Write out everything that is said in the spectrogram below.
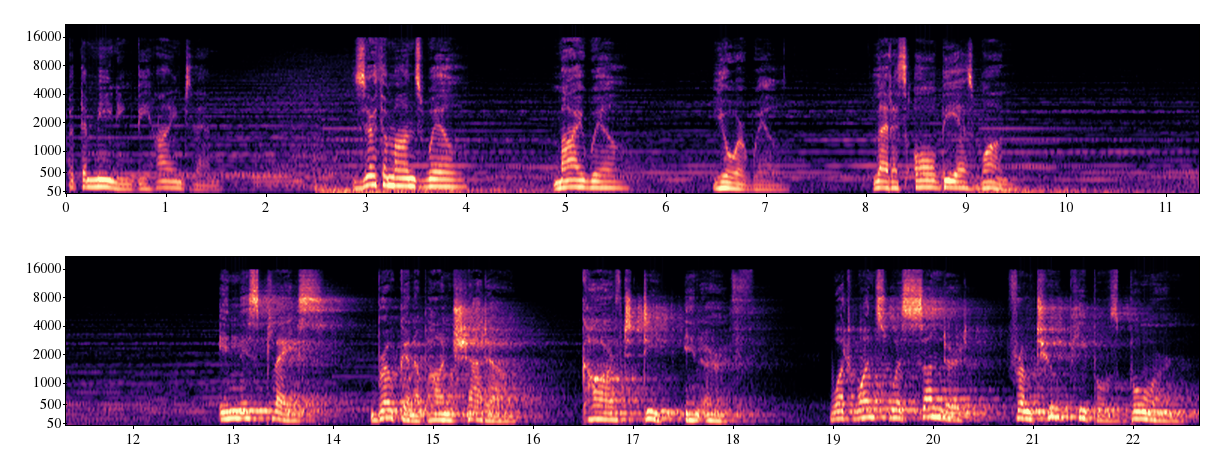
but the meaning behind them. Zerthimon's will, my will, your will. Let us all be as one. In this place, broken upon shadow, carved deep in earth, what once was sundered from two peoples born,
